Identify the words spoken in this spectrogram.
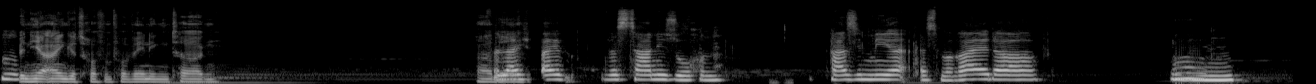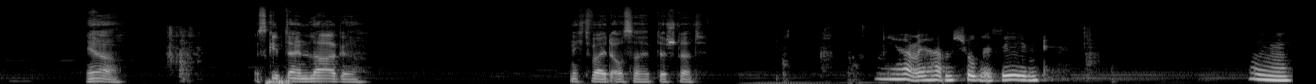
Hm. Bin hier eingetroffen vor wenigen Tagen. Aber Vielleicht bei Vestani suchen. Casimir, Esmeralda. Mhm. Ja. Es gibt ein Lager. Nicht weit außerhalb der Stadt. Ja, wir haben es schon gesehen. Hm.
